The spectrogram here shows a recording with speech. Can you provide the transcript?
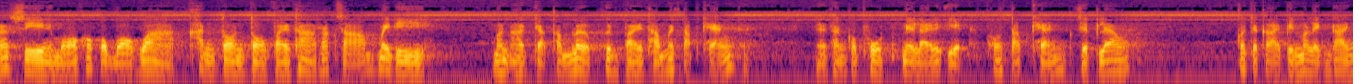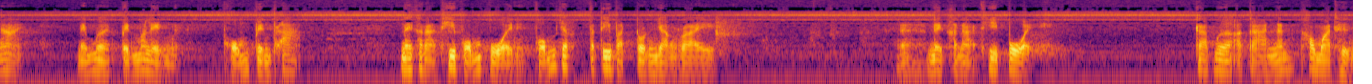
รัสซีเนี่ยหมอเขาก็บอกว่าขั้นตอนต่อไปถ้ารักษาไม่ดี มันอาจจะกำเริบขึ้นไปทำให้ตับแข็งท่านก็พูดในรายละเอียดพอตับแข็งเสร็จแล้ว ก็จะกลายเป็นมะเร็งได้ง่าย ในเมื่อเป็นมะเร็ง ผมเป็นพระ ในขณะที่ผมป่วยเนี่ยผมจะปฏิบัติตนอย่างไร ในขณะที่ป่วยถ้าเมื่ออาการนั้นเข้ามาถึง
